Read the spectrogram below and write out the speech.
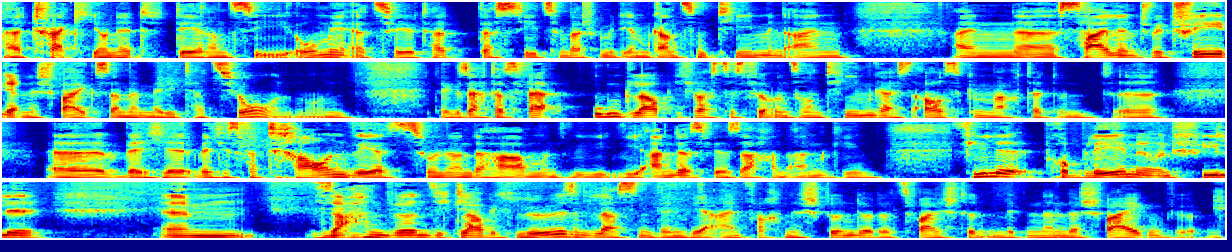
äh, Track Unit, deren CEO mir erzählt hat, dass sie zum Beispiel mit ihrem ganzen Team in einen ein äh, Silent Retreat, eine schweigsame Meditation. Und der gesagt, das wäre unglaublich, was das für unseren Teamgeist ausgemacht hat und äh, äh, welche, welches Vertrauen wir jetzt zueinander haben und wie, wie anders wir Sachen angehen. Viele Probleme und viele ähm, Sachen würden sich, glaube ich, lösen lassen, wenn wir einfach eine Stunde oder zwei Stunden miteinander schweigen würden.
